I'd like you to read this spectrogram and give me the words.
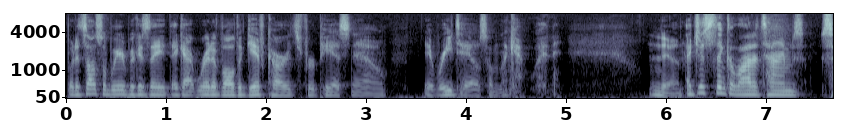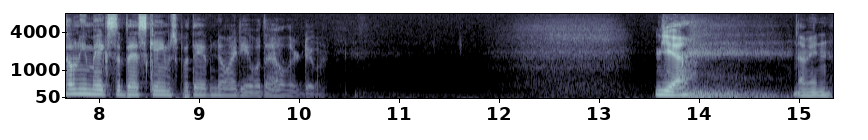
but it's also weird because they they got rid of all the gift cards for PS Now at retail. So I'm like, what? Yeah. I just think a lot of times Sony makes the best games, but they have no idea what the hell they're doing. Yeah. I mean,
